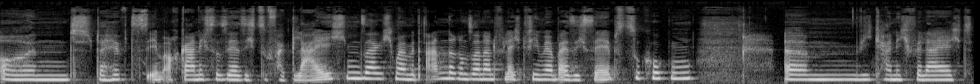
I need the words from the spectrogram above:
Und da hilft es eben auch gar nicht so sehr, sich zu vergleichen, sage ich mal, mit anderen, sondern vielleicht vielmehr bei sich selbst zu gucken ähm, wie kann ich vielleicht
